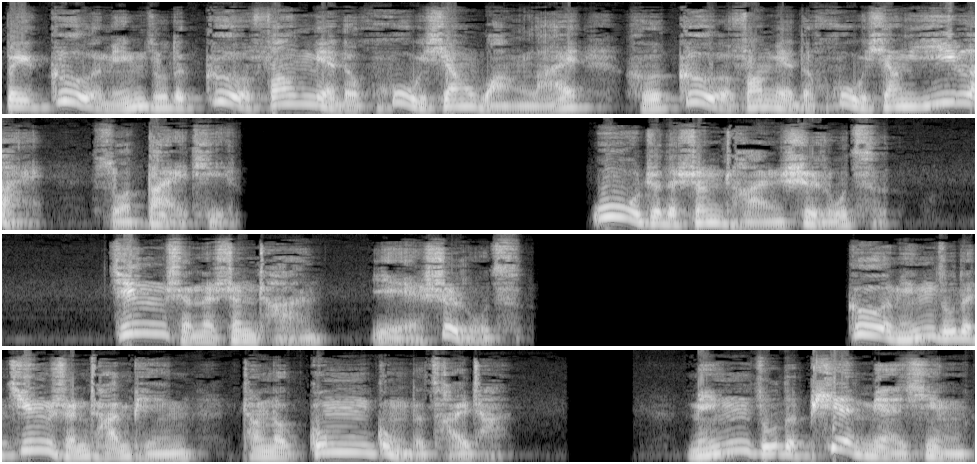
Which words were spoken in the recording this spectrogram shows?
被各民族的各方面的互相往来和各方面的互相依赖所代替了。物质的生产是如此，精神的生产也是如此。各民族的精神产品成了公共的财产，民族的片面性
